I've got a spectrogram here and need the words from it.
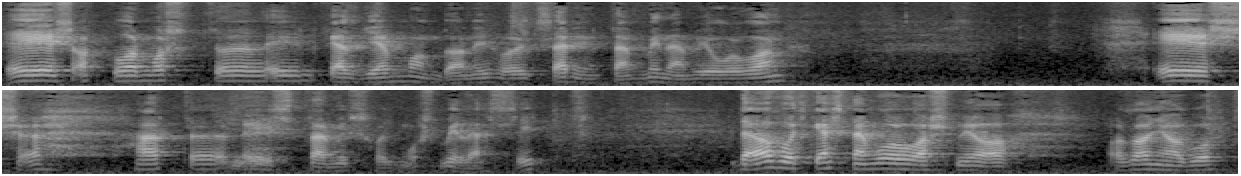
és akkor most én kezdjem mondani, hogy szerintem mi nem jól van, és hát néztem is, hogy most mi lesz itt. De ahogy kezdtem olvasni a, az anyagot,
